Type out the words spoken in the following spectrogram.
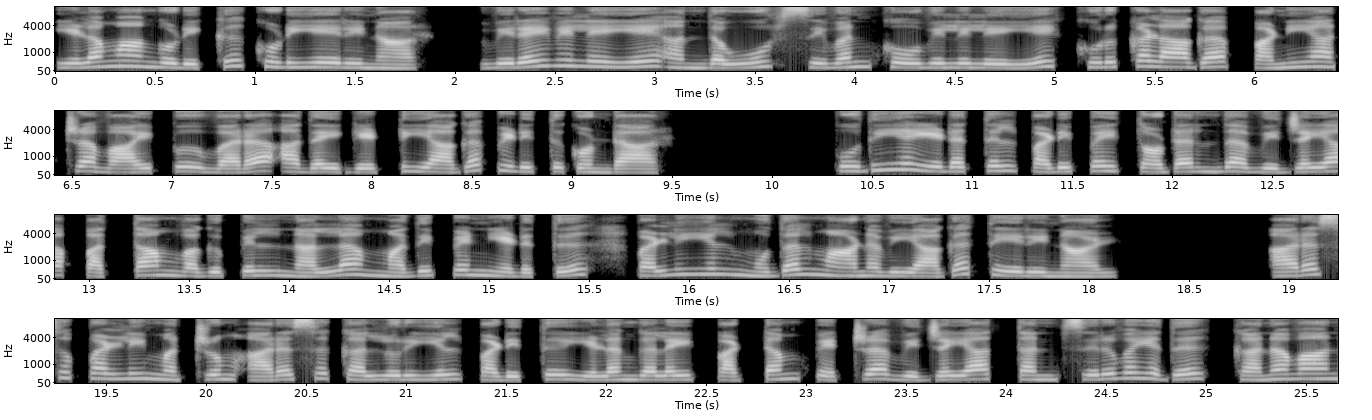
இளமாங்குடிக்கு குடியேறினார். விரைவிலேயே அந்த ஊர் சிவன் கோவிலிலேயே குருக்களாக பணியாற்ற வாய்ப்பு வர அதை கெட்டியாக பிடித்து கொண்டார். புதிய இடத்தில் படிப்பை தொடர்ந்த விஜயா பத்தாம் வகுப்பில் நல்ல மதிப்பெண் எடுத்து பள்ளியில் முதல் மாணவியாக தேறினாள். அரசு பள்ளி மற்றும் அரசு கல்லூரியில் படித்து இளங்கலை பட்டம் பெற்ற விஜயா தன் சிறுவயது கனவான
